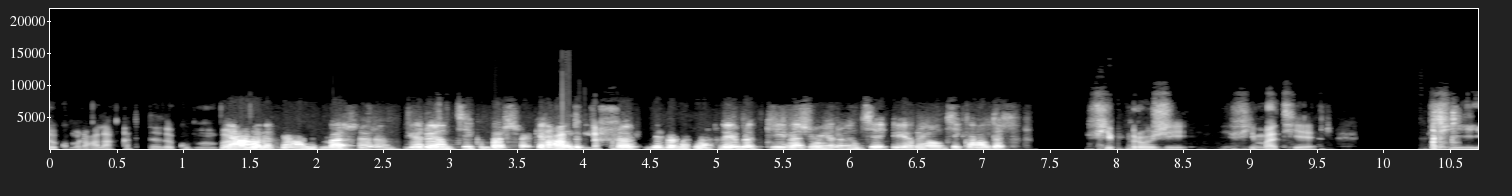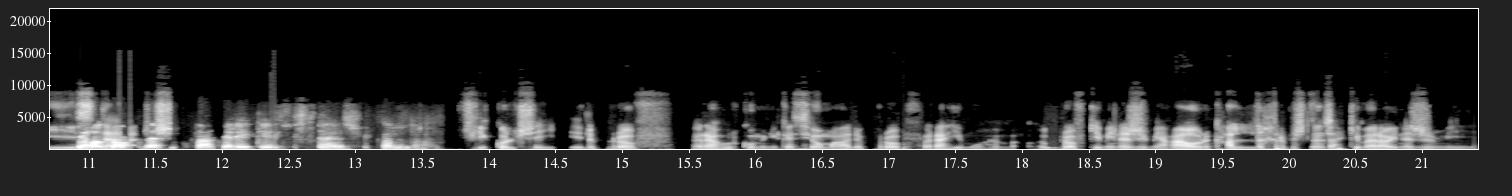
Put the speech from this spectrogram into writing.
هذوك والعلاقات هذوك ومن بعد يعاونك يعاونك برشا يورينتيك برشا. كان عندك prof مثلا قريبك كي نجم يورينتيك على الأخر. في projet في matière في في كل في كل شيء. ال prof راهو ال communication مع ال prof راهي مهمة. ال prof كيما ينجم يعاونك على الأخر باش تنجح كيما راهو ينجم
